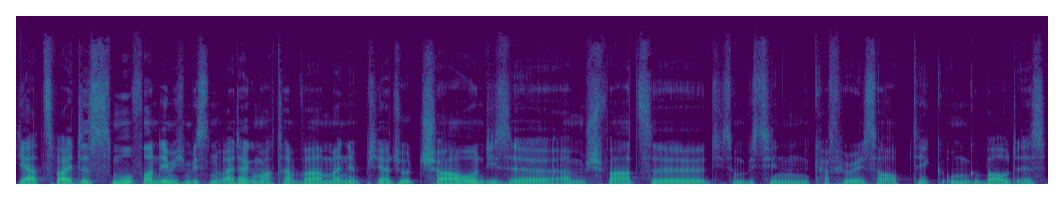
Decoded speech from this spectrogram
Ja, zweites Mofa, an dem ich ein bisschen weitergemacht habe, war meine Piaggio Ciao, diese ähm, schwarze, die so ein bisschen Coffee Racer Optik umgebaut ist.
